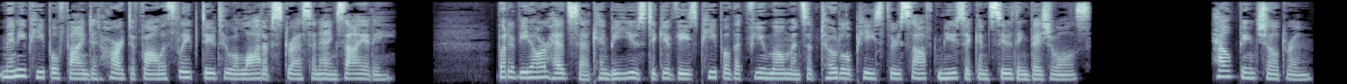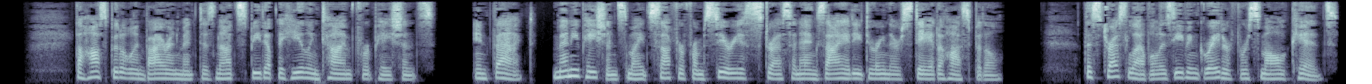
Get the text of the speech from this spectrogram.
Many people find it hard to fall asleep due to a lot of stress and anxiety. But a VR headset can be used to give these people that few moments of total peace through soft music and soothing visuals. Helping children. The hospital environment does not speed up the healing time for patients. In fact, many patients might suffer from serious stress and anxiety during their stay at a hospital. The stress level is even greater for small kids.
